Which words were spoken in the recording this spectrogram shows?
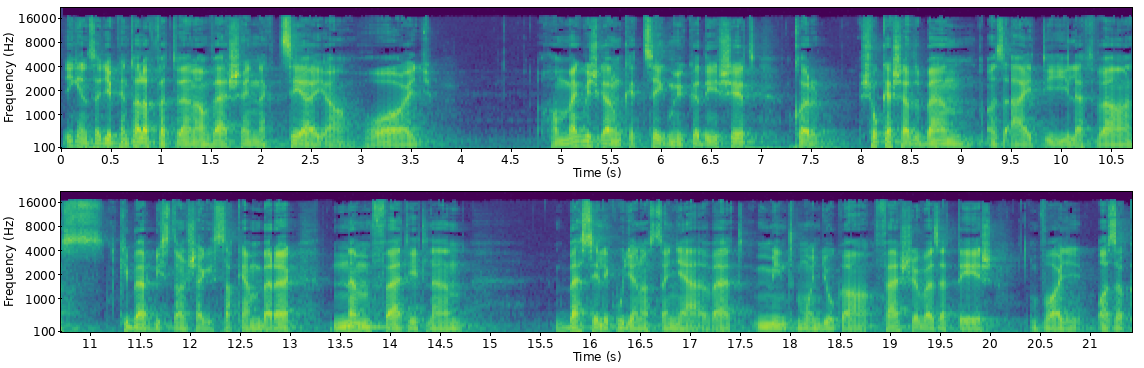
Igen, ez egyébként alapvetően a versenynek célja, hogy ha megvizsgálunk egy cég működését, akkor sok esetben az IT, illetve a kiberbiztonsági szakemberek nem feltétlen beszélik ugyanazt a nyelvet, mint mondjuk a felső vezetés, vagy azok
